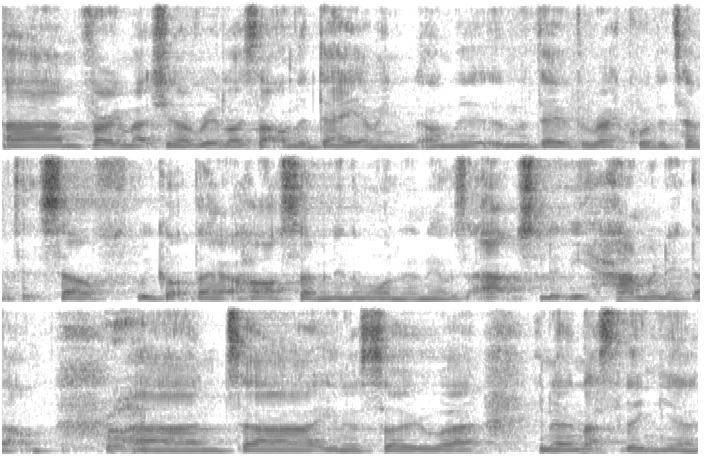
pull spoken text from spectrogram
um, very much you know I realised that on the day I mean on the on the day of the record attempt itself we got there at half seven in the morning and it was absolutely hammering it down Right. and uh, you know so uh, you know and that's the thing yeah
